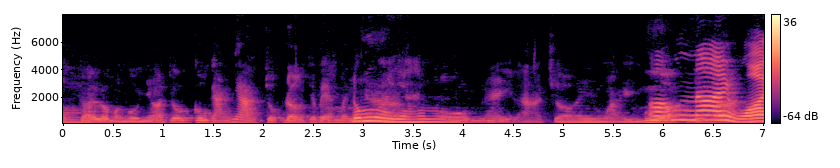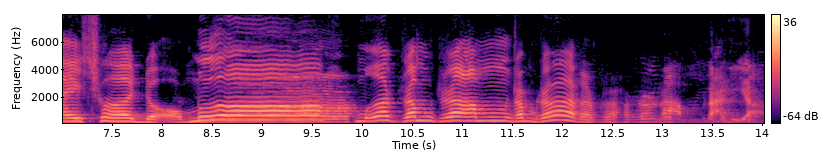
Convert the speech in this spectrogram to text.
Ok luôn mọi người nhớ chú cố gắng nha chốt đơn cho bé mình Đúng nha. 10 giờ 20 hôm nay là trời ngoài mưa Hôm nay ngoài trời đổ mưa. Mưa. Râm râm râm rơ râm râm râm là gì ạ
